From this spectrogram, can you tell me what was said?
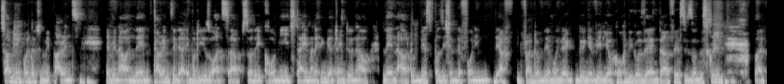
so I've been in contact with my parents every now and then. Currently, they're able to use WhatsApp, so they call me each time, and I think they're trying to now learn how to best position the phone in their in front of them when they're doing a video call because their entire face is on the screen. But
